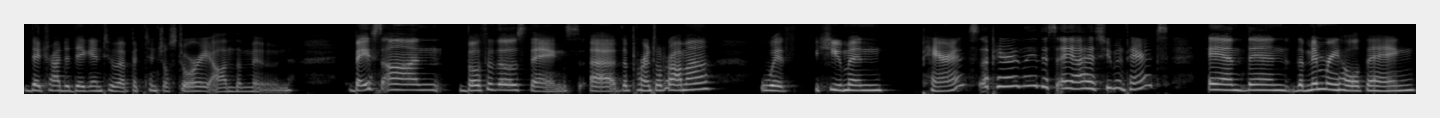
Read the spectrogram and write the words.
they tried to dig into a potential story on the moon. Based on both of those things, uh, the parental drama with human parents, apparently, this AI has human parents, and then the memory hole thing,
